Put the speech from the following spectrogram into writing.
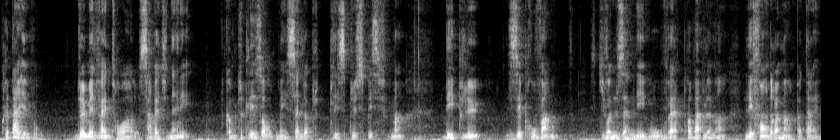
Préparez-vous. 2023, ça va être une année comme toutes les autres, mais celle-là plus, plus, spécifiquement des plus éprouvantes, qui va nous amener où? Vers probablement l'effondrement peut-être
